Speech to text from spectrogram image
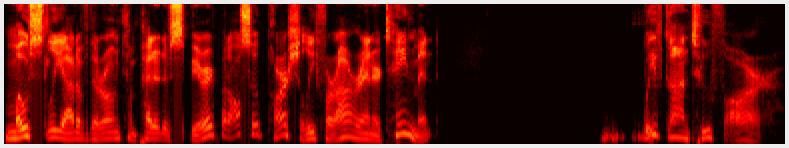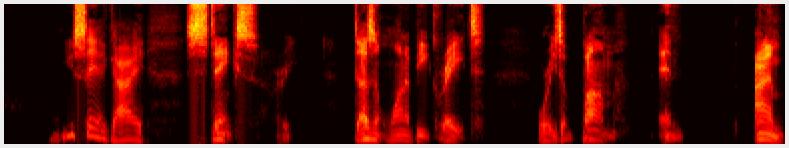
mostly out of their own competitive spirit, but also partially for our entertainment, we've gone too far. When you say a guy stinks or he doesn't want to be great or he's a bum, and I'm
